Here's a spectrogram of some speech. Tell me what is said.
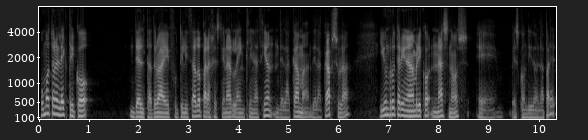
un motor eléctrico Delta Drive utilizado para gestionar la inclinación de la cama de la cápsula y un router inalámbrico NASNOS eh, escondido en la pared.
